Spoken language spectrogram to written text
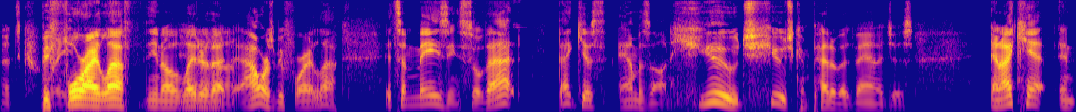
That's crazy. before I left. You know, later that hours before I left. It's amazing. So that that gives Amazon huge, huge competitive advantages, and I can't and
